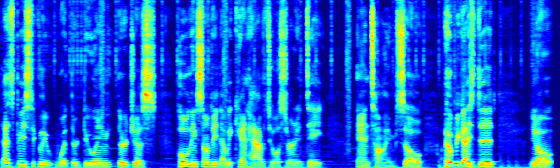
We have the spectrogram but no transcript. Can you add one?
That's basically what they're doing. They're just holding something that we can't have to a certain date and time. So I hope you guys did, you know,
